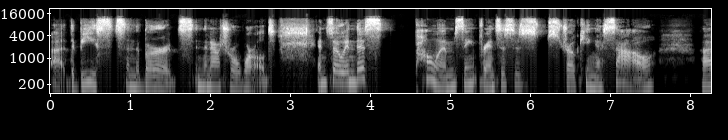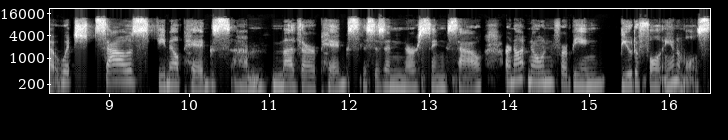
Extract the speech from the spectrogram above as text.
uh, the beasts and the birds in the natural world. And so, in this poem, St. Francis is stroking a sow, uh, which sows, female pigs, um, mother pigs, this is a nursing sow, are not known for being beautiful animals.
